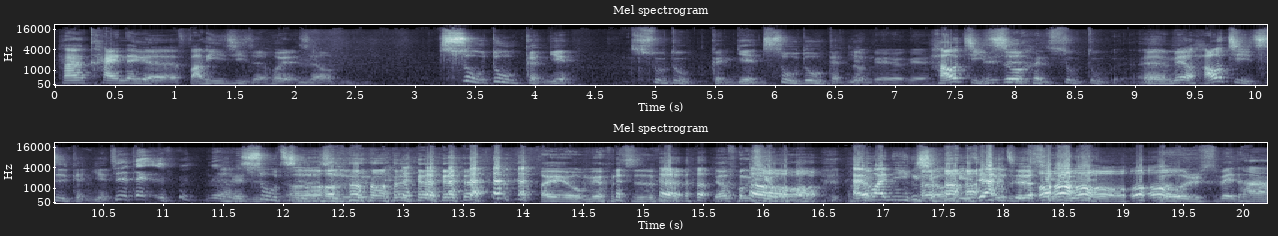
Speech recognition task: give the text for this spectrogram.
他开那个防疫记者会的时候，速度哽咽，速度哽咽。速度哽咽，OK OK，好几次很速度的？呃，没有好几次哽咽，这在那个呃数次哦的次。哎呦，我没有吃，不要抨击我哦。台湾英雄，你这样子 哦，我 respect 他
